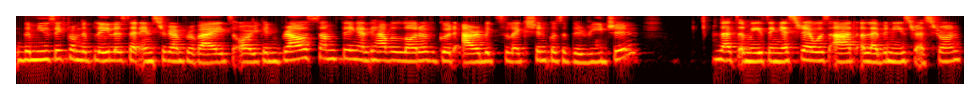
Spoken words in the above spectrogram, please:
the music from the playlist that instagram provides or you can browse something and they have a lot of good arabic selection because of the region. That's amazing. Yesterday i was at a lebanese restaurant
